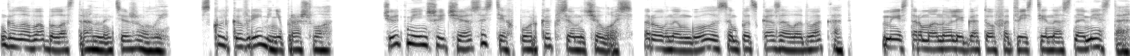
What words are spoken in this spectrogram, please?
Голова была странно тяжелой. Сколько времени прошло? Чуть меньше часа с тех пор, как все началось. Ровным голосом подсказал адвокат. «Мистер Маноли готов отвезти нас на место.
